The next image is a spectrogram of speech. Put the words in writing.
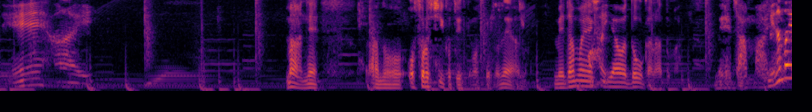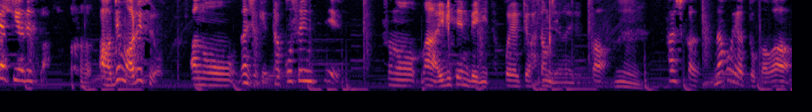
ね。はい。まあね、あの、恐ろしいこと言ってますけどね、あの、目玉焼き屋はどうかなとか。目玉焼き。目玉焼き屋ですか？あ、でもあれですよ。あの、何でしたっけ？タコ船って、その、まあ、エビせんべいにたこ焼きを挟むじゃないですか。うん。確か、名古屋とかは、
